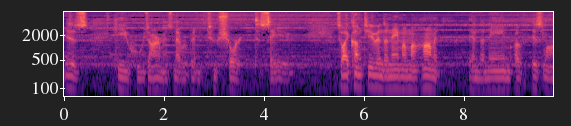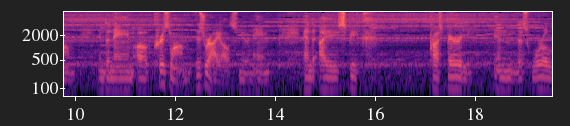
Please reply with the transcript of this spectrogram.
is he whose arm has never been too short to save. So I come to you in the name of Muhammad, in the name of Islam, in the name of Chrislam, Israel's new name, and I speak prosperity in this world.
